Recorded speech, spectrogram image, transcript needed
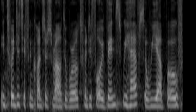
in 20 different countries around the world, 24 events we have. So we are both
